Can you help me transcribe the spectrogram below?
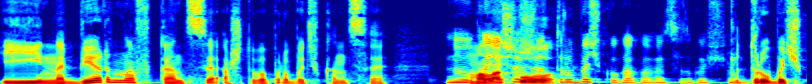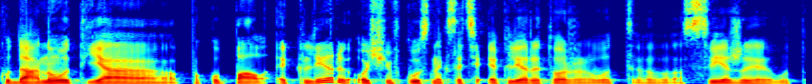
И, наверное, в конце... А что попробовать в конце? Ну, молоко- конечно же, трубочку какую-нибудь со сгущенкой. Трубочку, да. Ну вот я покупал эклеры, очень вкусные. Кстати, эклеры тоже вот э, свежие. Вот.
